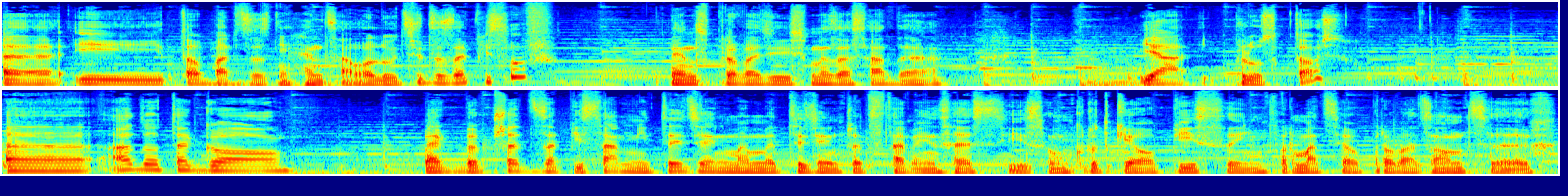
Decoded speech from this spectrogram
E, I to bardzo zniechęcało ludzi do zapisów, więc wprowadziliśmy zasadę ja plus ktoś. E, a do tego jakby przed zapisami tydzień, mamy tydzień przedstawień sesji, są krótkie opisy, informacje o prowadzących.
